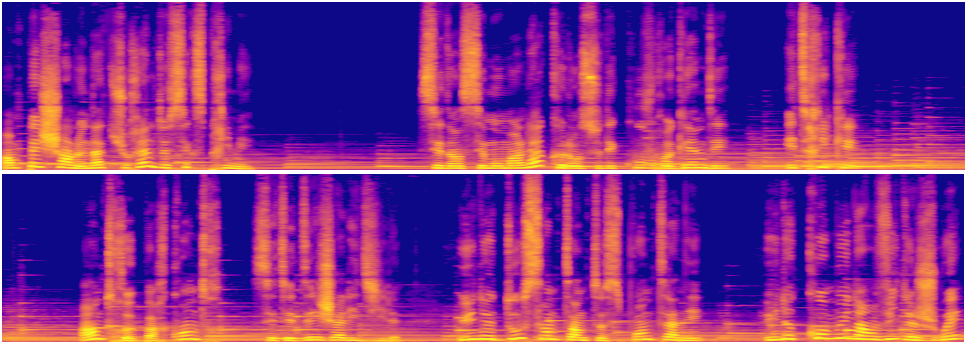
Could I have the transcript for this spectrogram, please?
empêchant le naturel de s'exprimer. C'est dans ces moments-là que l'on se découvre guindé, étriqué. Entre eux, par contre, c'était déjà l'idylle, une douce entente spontanée, une commune envie de jouer,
